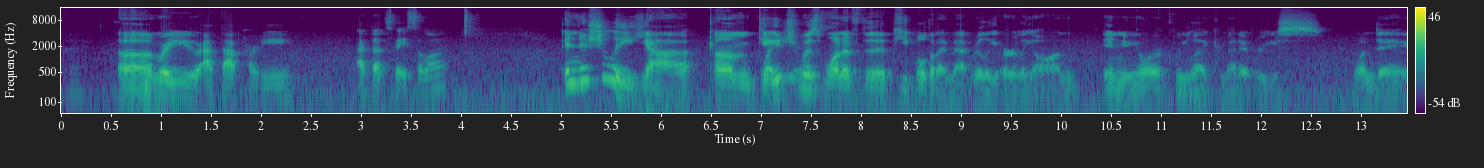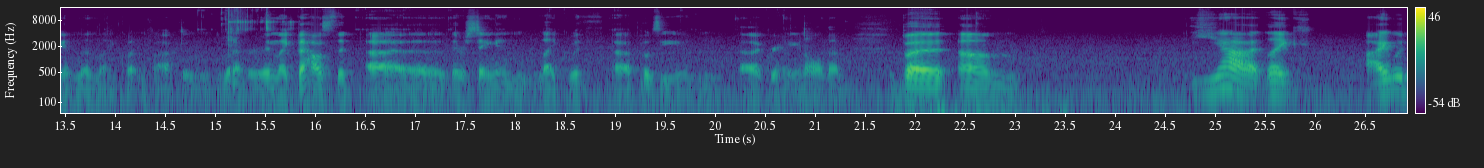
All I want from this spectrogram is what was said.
okay. Um, Were you at that party, at that space a lot? Initially, yeah. Um, Gage was one of the people that I met really early on in New York. We Mhm. like met at Reese one day and then like went and fucked and whatever. And like the house that uh, they were staying in, like with uh, Posey and uh, Granny and all of them. But um, yeah, like I would,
